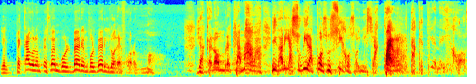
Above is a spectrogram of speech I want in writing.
Y el pecado lo empezó a envolver, envolver y lo deformó. Y aquel hombre que amaba y daría su vida por sus hijos, hoy ni se acuerda que tiene hijos.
